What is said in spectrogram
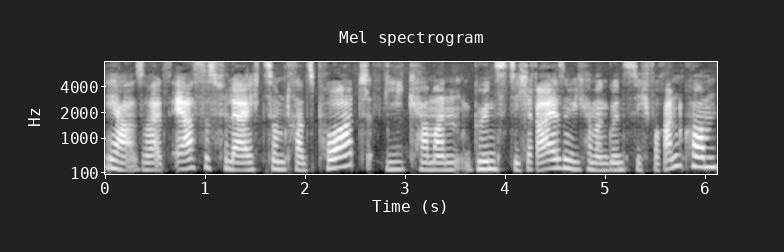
Ja, so als erstes vielleicht zum Transport. Wie kann man günstig reisen? Wie kann man günstig vorankommen?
